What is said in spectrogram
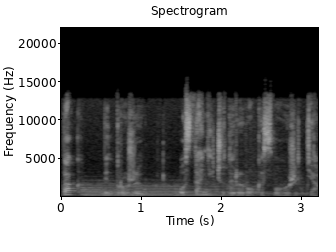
Так він прожив останні чотири роки свого життя.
